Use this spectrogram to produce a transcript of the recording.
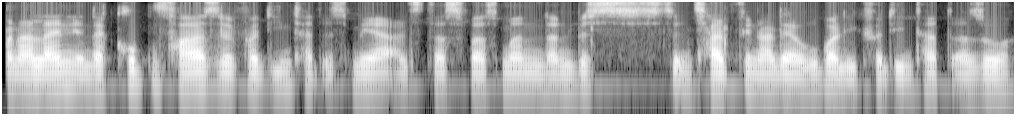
man allein in der Gruppenphase verdient hat, ist mehr als das, was man dann bis ins Halbfinale der Europa League verdient hat. Also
